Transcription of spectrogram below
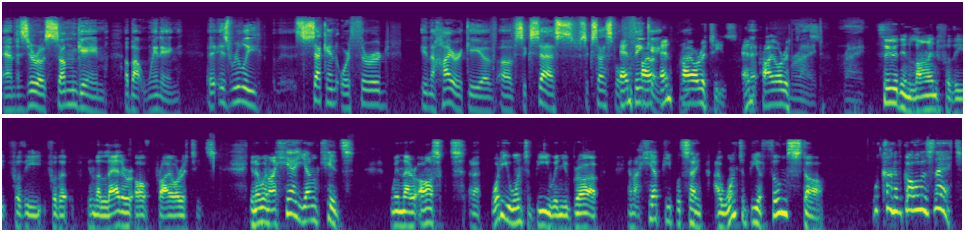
and the zero sum game about winning is really second or third in the hierarchy of, of success, successful and thinking, pri- and priorities, and uh, priorities. Right, right. Third in line for the for the for the in the ladder of priorities. You know, when I hear young kids, when they're asked, uh, What do you want to be when you grow up? And I hear people saying, I want to be a film star. What kind of goal is that?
